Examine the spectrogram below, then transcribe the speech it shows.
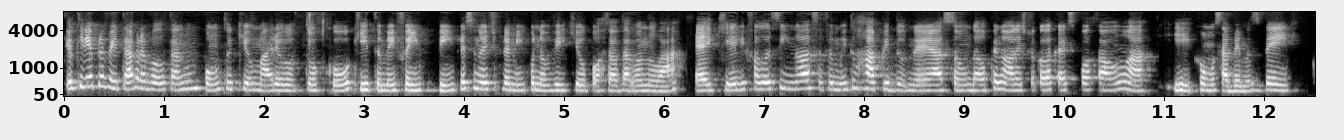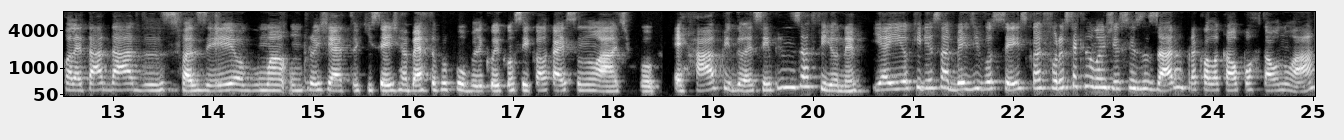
Eu queria aproveitar para voltar num ponto que o Mário tocou, que também foi bem impressionante para mim quando eu vi que o portal estava no ar, é que ele falou assim, nossa, foi muito rápido, né, a ação da Open Knowledge para colocar esse portal no ar. E como sabemos bem, coletar dados, fazer alguma um projeto que seja aberto para o público e conseguir colocar isso no ar, tipo, é rápido, é sempre um desafio, né? E aí eu queria saber de vocês quais foram as tecnologias que vocês usaram para colocar o portal no ar,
